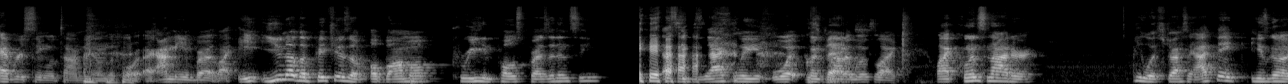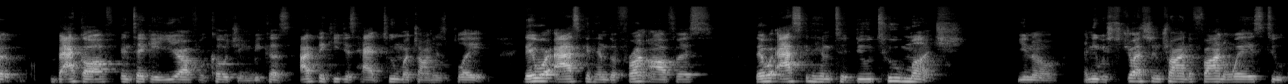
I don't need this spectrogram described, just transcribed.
every single time he's on the court. Like, I mean, bro, like he, you know the pictures of Obama pre and post presidency. That's exactly what Quin Snyder looks like. Like Quin Snyder, he was stressing. I think he's gonna back off and take a year off of coaching because I think he just had too much on his plate. They were asking him, the front office, they were asking him to do too much, you know, and he was stressing, trying to find ways to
